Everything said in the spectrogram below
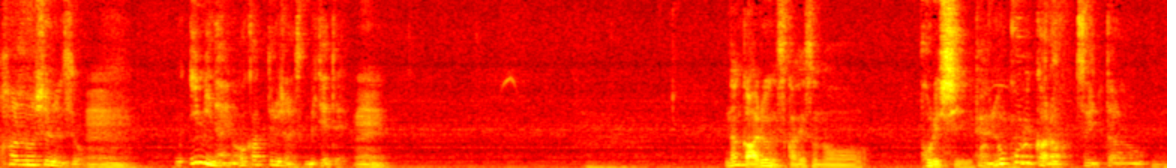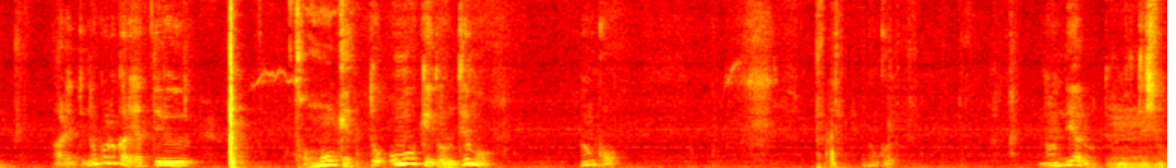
反論してるんですよ。う、ん。意味ないの分かってるじゃないですか見てて。うん。クなんかあるんですかねそのポリシーみたいな。残るからツイッターのあれって。残るからやってる。と思うけど。と思うけど、でもなんかなんかなんでやろうって思ってしまう、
